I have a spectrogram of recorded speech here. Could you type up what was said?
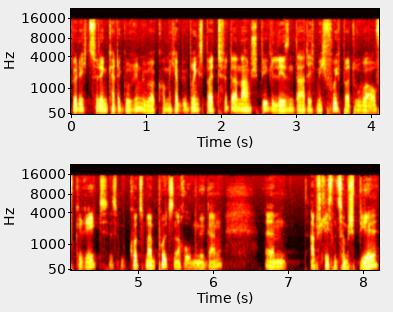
würde ich zu den Kategorien überkommen. Ich habe übrigens bei Twitter nach dem Spiel gelesen, da hatte ich mich furchtbar drüber aufgeregt. Ist kurz mein Puls nach oben gegangen. Ähm, abschließend zum Spiel.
